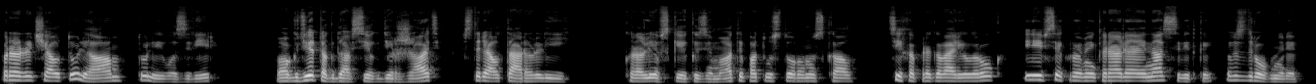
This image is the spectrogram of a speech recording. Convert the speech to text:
прорычал то ли Ам, то ли его зверь. А где тогда всех держать? встрял Тарли. Королевские казематы по ту сторону скал, тихо проговорил Рок, и все, кроме короля и нас с Виткой, вздрогнули,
